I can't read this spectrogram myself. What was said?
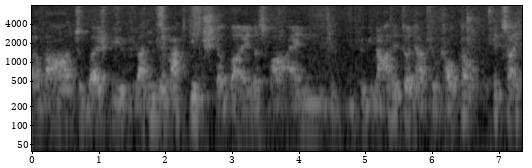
da war zum Beispiel Wladimir Magdic dabei, das war ein Begnadeter, der hat für Kauka gezeigt,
